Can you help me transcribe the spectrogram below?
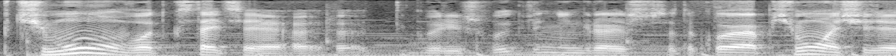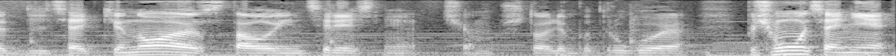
Почему, вот, кстати, э, э, ты говоришь, в игры не играешь, все такое, а почему вообще для тебя кино стало интереснее, чем что-либо другое? Почему у тебя не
